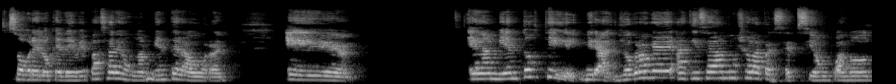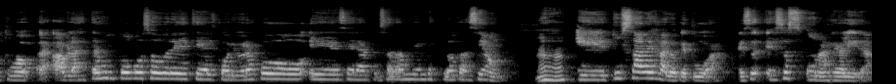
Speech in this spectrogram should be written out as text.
sobre lo que debe pasar en un ambiente laboral. Eh, el ambiente hostil, mira, yo creo que aquí se da mucho la percepción. Cuando tú hablaste un poco sobre que el coreógrafo eh, se le acusa también de explotación, eh, tú sabes a lo que tú vas. Eso, eso es una realidad,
